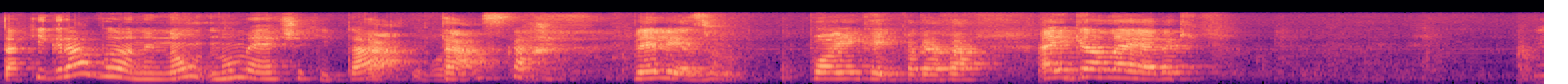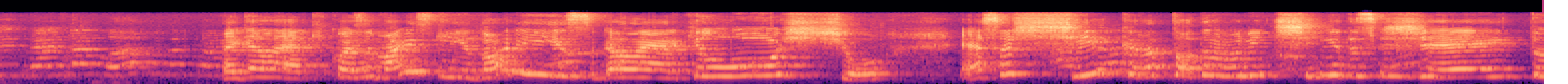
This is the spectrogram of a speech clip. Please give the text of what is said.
tá aqui gravando, hein? Não, não mexe aqui, tá? Tá, tá. buscar. Beleza. Põe aqui pra gravar. Aí, galera. que- Aí, galera, que coisa mais linda. Olha isso, galera. Que luxo. Essa xícara toda bonitinha desse jeito,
